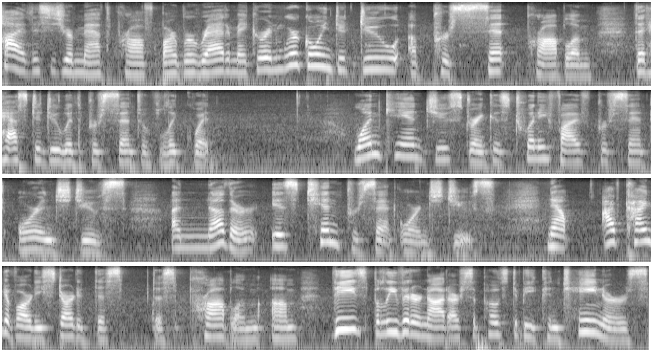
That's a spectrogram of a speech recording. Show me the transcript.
Hi, this is your math prof, Barbara Rademacher, and we're going to do a percent problem that has to do with percent of liquid. One canned juice drink is 25% orange juice. Another is 10% orange juice. Now, I've kind of already started this this problem. Um, these, believe it or not, are supposed to be containers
